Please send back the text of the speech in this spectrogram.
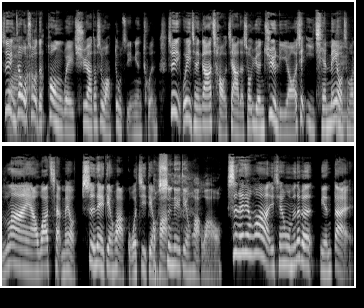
所以你知道，我说我的痛委屈啊，都是往肚子里面吞。所以我以前跟他吵架的时候，远距离哦，而且以前没有什么 Line 啊、WhatsApp，没有室内电话、国际电话。室内电话，哇哦！室内电话，以前我们那个年代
